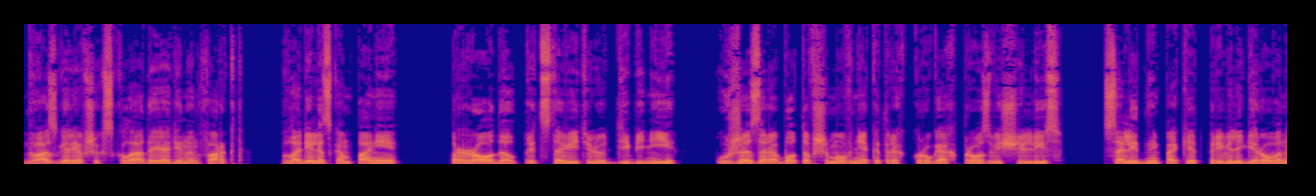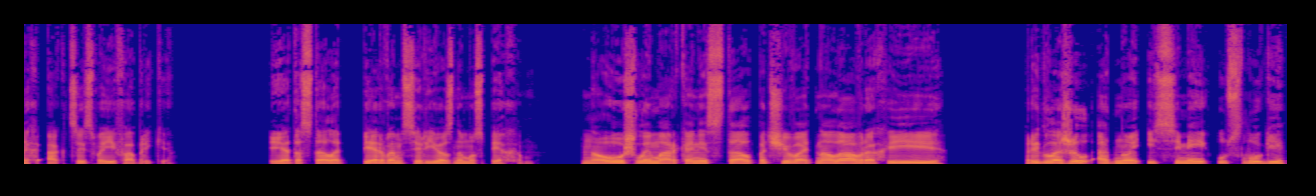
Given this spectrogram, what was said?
два сгоревших склада и один инфаркт, владелец компании продал представителю Дибеньи, уже заработавшему в некоторых кругах прозвище «Лис», солидный пакет привилегированных акций своей фабрики. И это стало первым серьезным успехом. Но ушлый Марко не стал почивать на лаврах и... предложил одной из семей услуги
